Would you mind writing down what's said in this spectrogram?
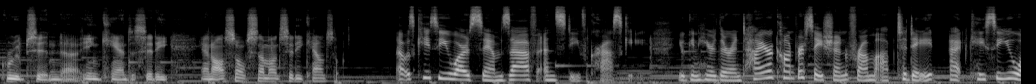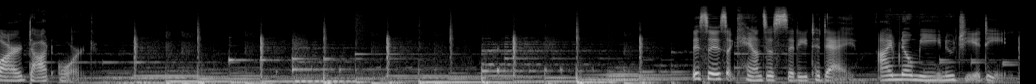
groups in in Kansas City, and also some on city council. That was KCUR's Sam Zeff and Steve Kraske. You can hear their entire conversation from Up to Date at kcur.org. This is Kansas City Today. I'm Nomin Ujiyediin.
